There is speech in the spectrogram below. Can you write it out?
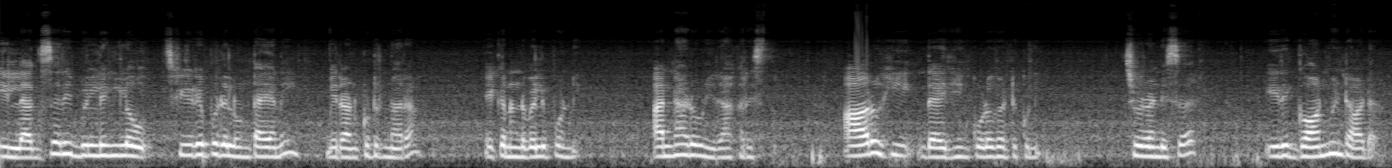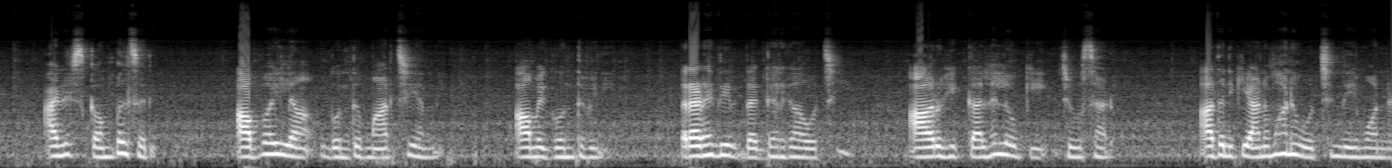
ఈ లగ్జరీ బిల్డింగ్లో చీడపిడలు ఉంటాయని మీరు అనుకుంటున్నారా ఇక నుండి వెళ్ళిపోండి. అన్నాడు నిరాకరిస్తూ. ఆరుహి ధైర్యం కూడగట్టుకుని. చూడండి సార్ ఇది government order and it's compulsory. అబ్బాయిలా గొంతు మార్చి అంది. ఆమె గొంతు విని. రణధీర్ దగ్గరగా వచ్చి ఆరుహి కళ్ళలోకి చూశాడు. అతనికి అనుమానం వచ్చిందేమో అన్న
